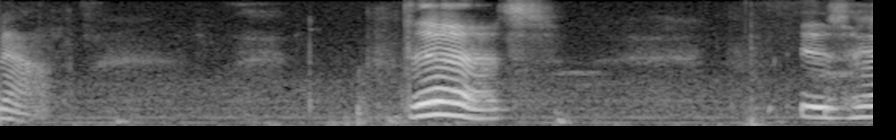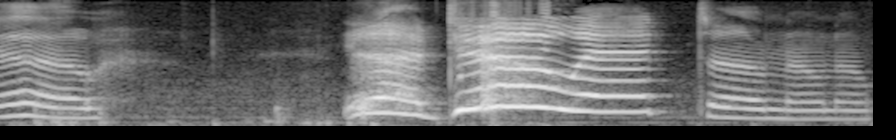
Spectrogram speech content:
Now, this is how you do it. Oh, no, no.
